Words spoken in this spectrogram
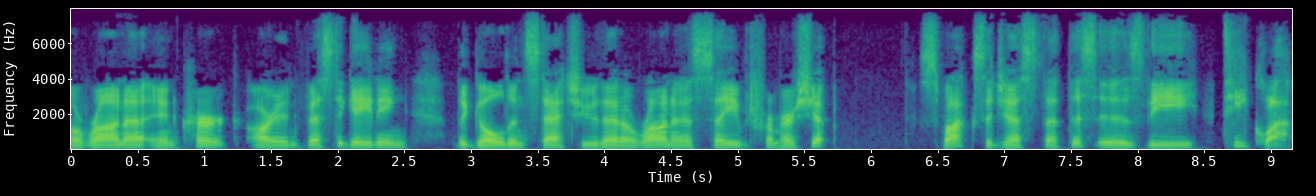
Orana, and Kirk are investigating the golden statue that Orana saved from her ship. Spock suggests that this is the Tiqua.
